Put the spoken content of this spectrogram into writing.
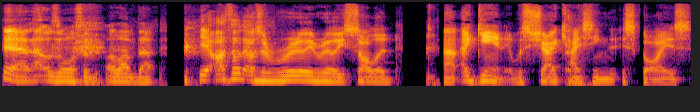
yeah, that was awesome. I love that. Yeah, I thought that was a really, really solid. Uh, again, it was showcasing that this guy is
